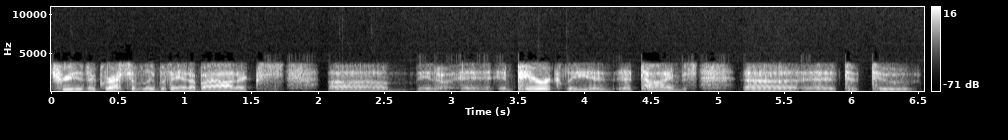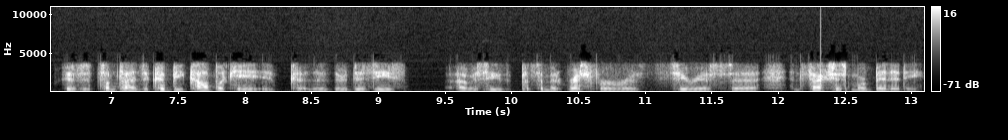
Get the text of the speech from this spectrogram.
treated aggressively with antibiotics, um, you know, empirically at, at times uh, uh to because sometimes it could be complicated. Their disease obviously puts them at risk for serious uh, infectious morbidity.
